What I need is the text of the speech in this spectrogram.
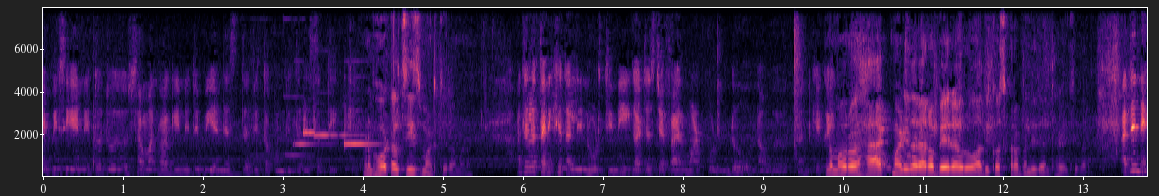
I P C ಏನಿತ್ತು ಅದು ಸಾಮಾನ್ಯವಾಗಿ ಏನಿದೆ ಬಿ ಎನ್ ಎಸ್ದಲ್ಲಿ ತಗೊಂಡಿದ್ದಾರೆ ಸದ್ಯಕ್ಕೆ. ಮೇಡಮ್ ಹೋಟೆಲ್ ಸೀಸ್ ಮಾಡ್ತೀರಾ ಮೇಡಮ್? ಅದೆಲ್ಲ ತನಿಖೆದಲ್ಲಿ ನೋಡ್ತೀನಿ. ಈಗ ಜಸ್ಟ್ ಎಫ್ ಮಾಡ್ಕೊಂಡು ಆರ್ ಮಾಡಿಕೊಂಡು ನಾವು ತನಿಖೆ ಅವರು ಹ್ಯಾಕ್ ಮಾಡಿದ್ದಾರೆ ಯಾರೋ ಬೇರೆಯವರು ಅದಕ್ಕೋಸ್ಕರ ಬಂದಿದೆ ಅಂತ ಹೇಳ್ತಿದ್ದಾರೆ. ಅದೇನೆ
